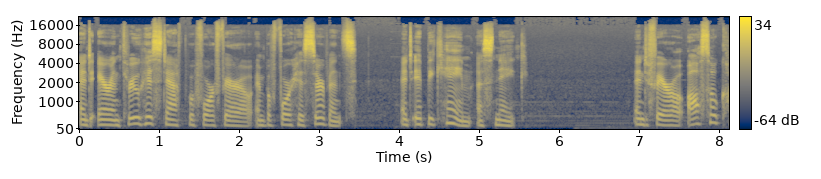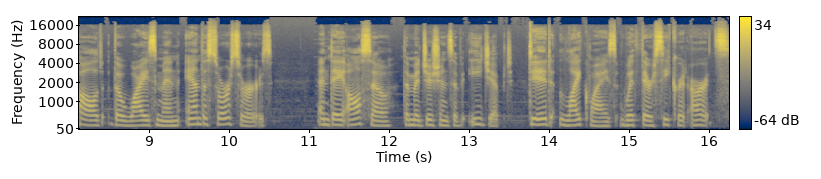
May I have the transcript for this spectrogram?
And Aaron threw his staff before Pharaoh and before his servants, and it became a snake. And Pharaoh also called the wise men and the sorcerers, and they also, the magicians of Egypt, did likewise with their secret arts.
